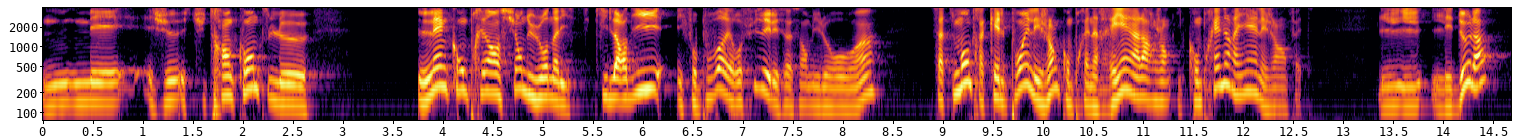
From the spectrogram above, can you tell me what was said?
mais tu te rends compte le l'incompréhension du journaliste qui leur dit il faut pouvoir les refuser les 500 000 euros. Hein. Ça te montre à quel point les gens comprennent rien à l'argent. Ils comprennent rien les gens en fait. Les deux là,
